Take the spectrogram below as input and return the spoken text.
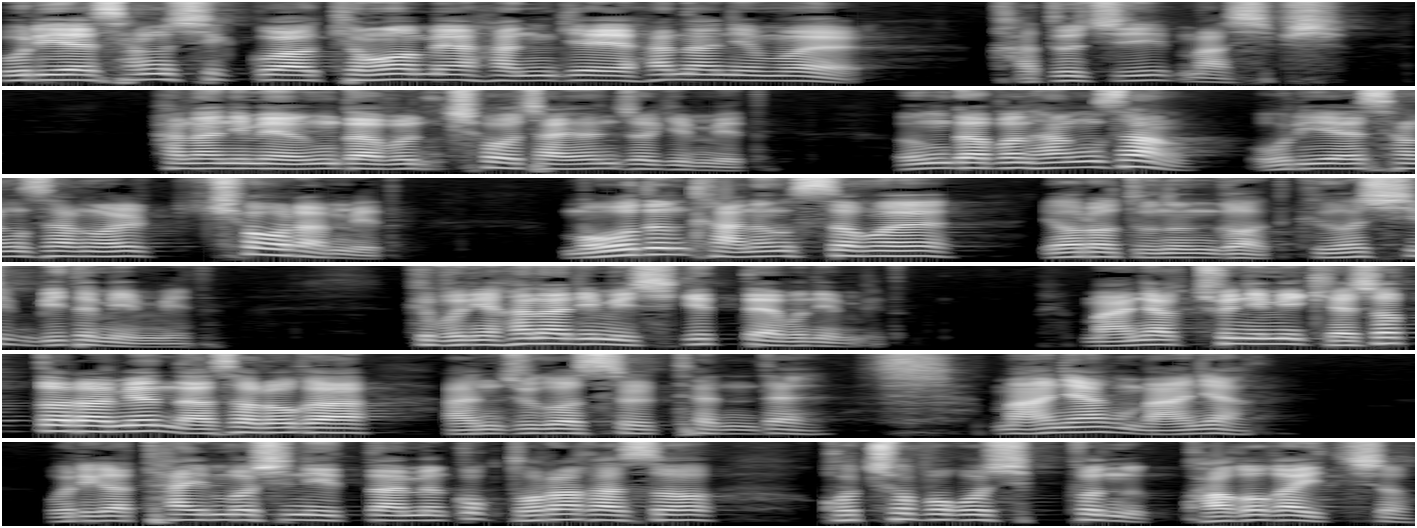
우리의 상식과 경험의 한계에 하나님을 가두지 마십시오. 하나님의 응답은 초자연적입니다. 응답은 항상 우리의 상상을 초월합니다. 모든 가능성을 열어두는 것, 그것이 믿음입니다. 그분이 하나님이시기 때문입니다. 만약 주님이 계셨더라면 나사로가 안 죽었을 텐데, 만약, 만약, 우리가 타임머신이 있다면 꼭 돌아가서 고쳐보고 싶은 과거가 있죠.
